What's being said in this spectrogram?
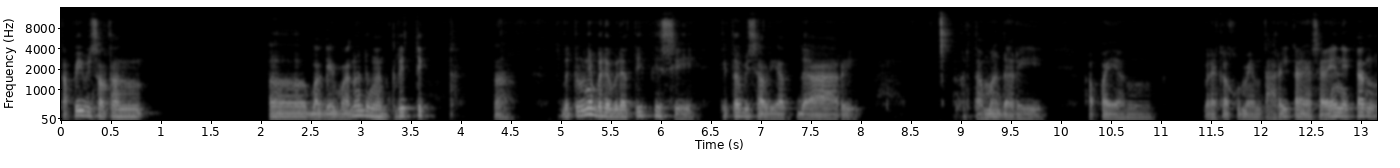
Tapi misalkan uh, bagaimana dengan kritik? Nah sebetulnya beda-beda tipis sih kita bisa lihat dari pertama dari apa yang mereka komentari. Kayak saya ini kan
